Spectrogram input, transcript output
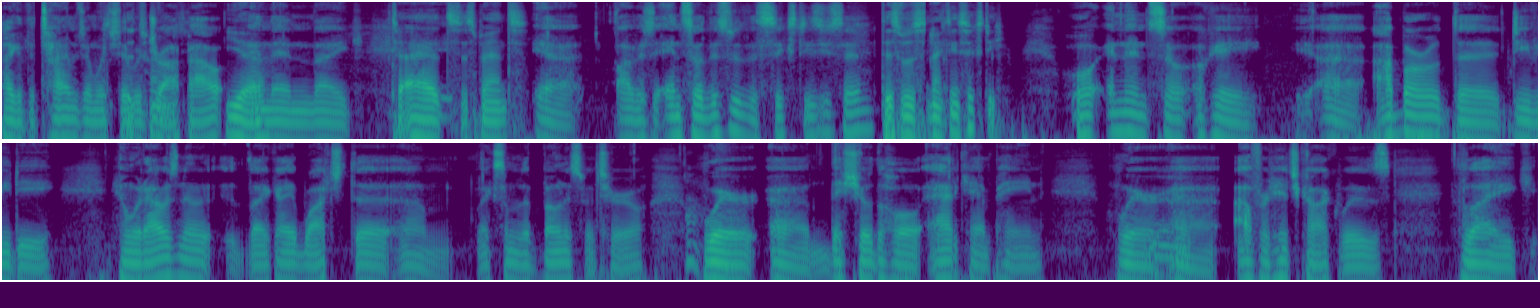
like the times in which they The would times, drop out, yeah. and then like To add suspense. yeah, obviously. And so this was the '60s, you said. This was 1960. Well, and then so okay, uh, I borrowed the DVD, and what I was no like I watched the um, like some of the bonus material where um, they showed the whole ad campaign, where Mm. uh, Alfred Hitchcock was like,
